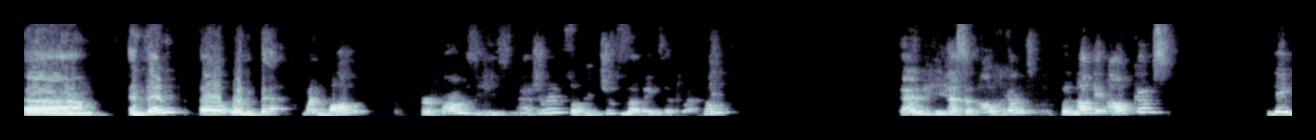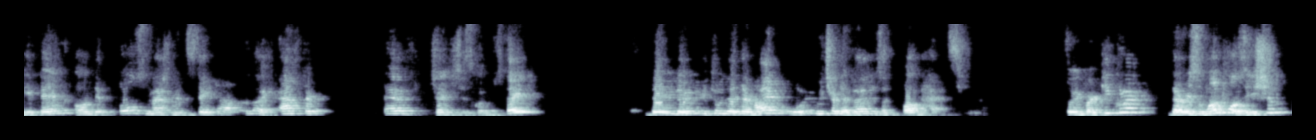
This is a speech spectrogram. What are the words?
Um, and then uh, when when Bob performs his measurement, so he chooses a base at random, and he has some outcomes, but not the outcomes they depend on the post measurement state, uh, like after Eve changes its quantum state, they, they, it will determine which are the values that Bob has here. So in particular, there is one position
